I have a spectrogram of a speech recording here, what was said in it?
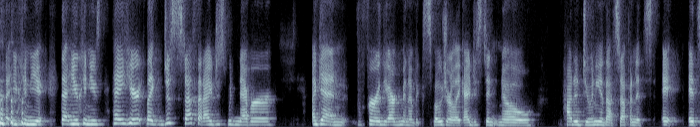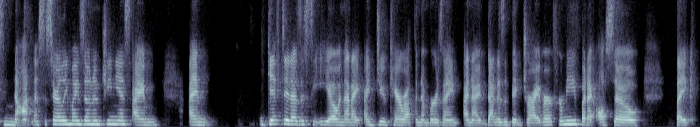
that you can use that you can use. Hey, here like just stuff that I just would never again for the argument of exposure like I just didn't know how to do any of that stuff and it's it it's not necessarily my zone of genius. I'm I'm gifted as a CEO and that I, I do care about the numbers and I and I that is a big driver for me. But I also like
